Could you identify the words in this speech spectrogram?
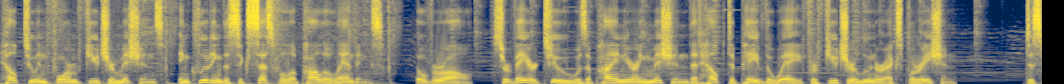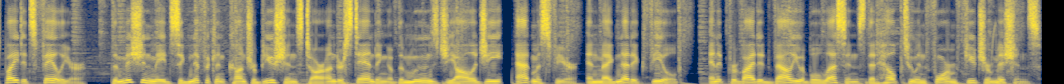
helped to inform future missions, including the successful Apollo landings. Overall, Surveyor 2 was a pioneering mission that helped to pave the way for future lunar exploration. Despite its failure, the mission made significant contributions to our understanding of the Moon's geology, atmosphere, and magnetic field, and it provided valuable lessons that helped to inform future missions.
